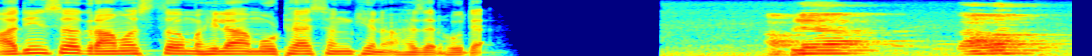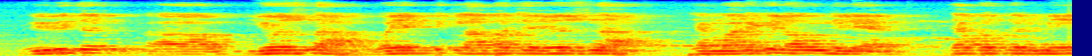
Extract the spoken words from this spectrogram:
आदींसह ग्रामस्थ महिला मोठ्या संख्येनं हजर होत्या. आपल्या गावात विविध योजना वैयक्तिक लाभाच्या योजना ह्या मार्गी लावून दिल्या. त्याबद्दल मी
